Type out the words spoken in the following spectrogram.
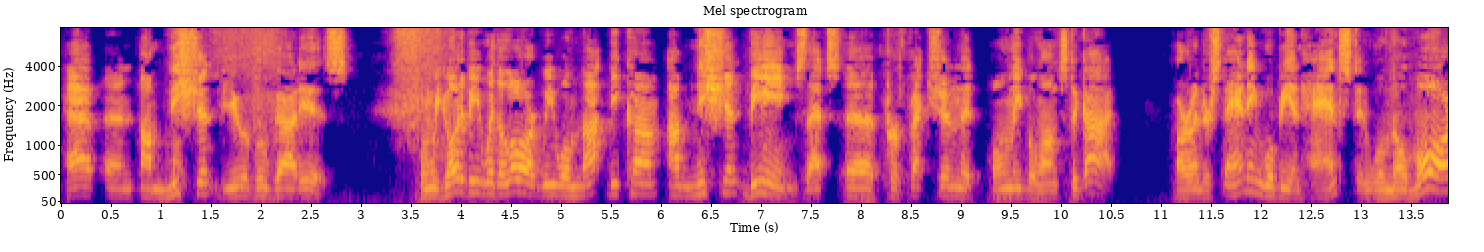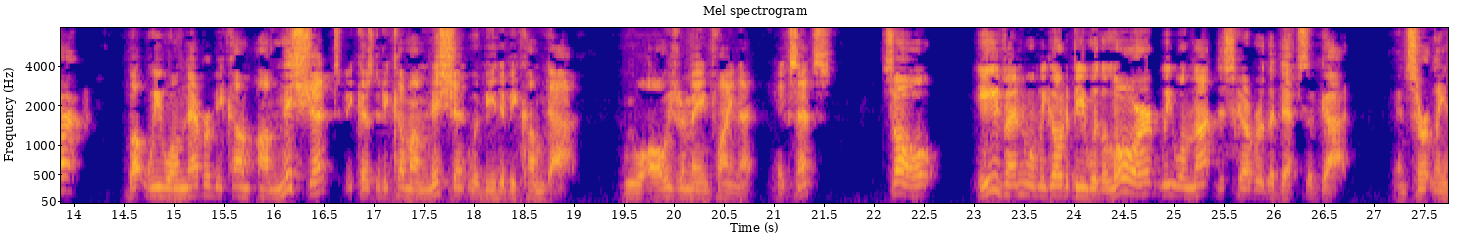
have an omniscient view of who God is. When we go to be with the Lord, we will not become omniscient beings. That's a perfection that only belongs to God. Our understanding will be enhanced and we'll know more, but we will never become omniscient because to become omniscient would be to become God. We will always remain finite. Make sense? So, even when we go to be with the Lord, we will not discover the depths of God. And certainly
